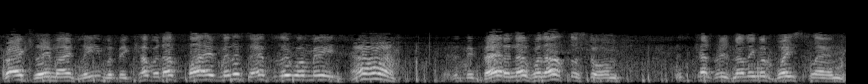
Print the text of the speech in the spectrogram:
tracks they might leave would be covered up five minutes after they were made. Ah. It'd be bad enough without the storm. This country is nothing but wasteland,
